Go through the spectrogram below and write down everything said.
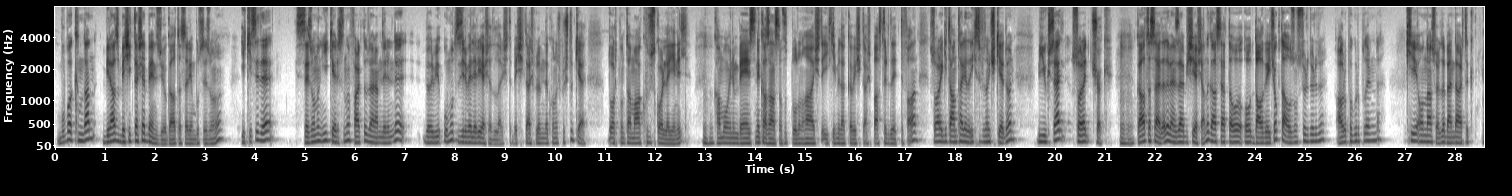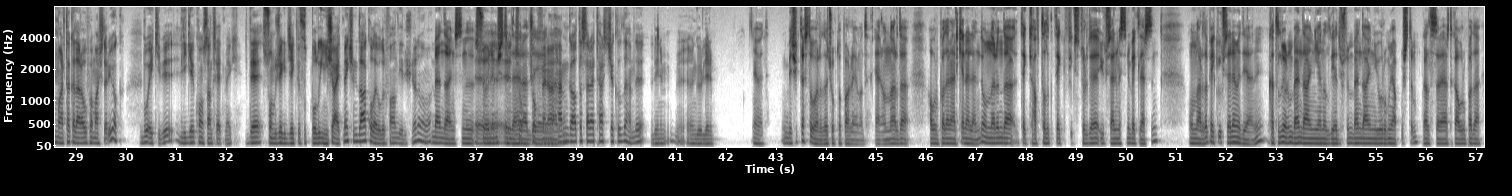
Bu bakımdan biraz Beşiktaş'a benziyor Galatasaray'ın bu sezonu. İkisi de sezonun ilk yarısının farklı dönemlerinde böyle bir umut zirveleri yaşadılar işte. Beşiktaş bölümünde konuşmuştuk ya Dortmund'a makul skorla yenil. Kamuoyunun beğenisini kazansın futbolun. Ha işte ilk 20 dakika Beşiktaş bastırdı etti falan. Sonra git Antalya'da 2-0'dan 3-2'ye dön. Bir yüksel sonra çök. Galatasaray'da da benzer bir şey yaşandı. Galatasaray da o, o dalgayı çok daha uzun sürdürdü Avrupa gruplarında. Ki ondan sonra da bende artık Mart'a kadar Avrupa maçları yok. Bu ekibi lige konsantre etmek de sonuca gidecek bir futbolu inşa etmek şimdi daha kolay olur falan diye düşünüyordum ama. Ben de aynısını söylemiştim Ee, de çok, herhalde. Çok fena. yayınlarda. Hem Galatasaray ters çakıldı hem de benim e, öngörülerim. Evet. Beşiktaş da bu arada çok toparlayamadı. Yani onlar da Avrupa'dan erken elendi. Onların da tek haftalık tek fikstürde yükselmesini beklersin. Onlar da pek yükselemedi yani. Katılıyorum ben de aynı yanılgıya düştüm. Ben de aynı yorumu yapmıştım. Galatasaray artık Avrupa'da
